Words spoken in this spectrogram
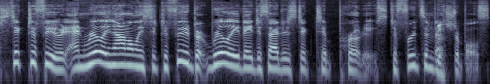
stick to food and really not only stick to food, but really they decided to stick to produce, to fruits and vegetables.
